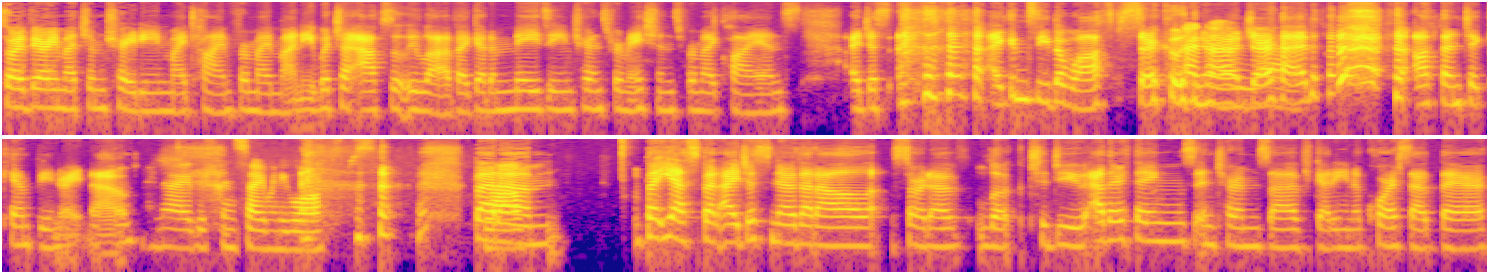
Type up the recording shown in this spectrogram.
so i very much am trading my time for my money which i absolutely love. I get amazing transformations for my clients. I just i can see the wasps circling know, around yeah. your head. Authentic camping right now. I know there's been so many wasps. But love. um but yes, but I just know that I'll sort of look to do other things in terms of getting a course out there,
